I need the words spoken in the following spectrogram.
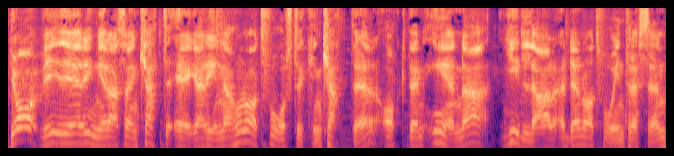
Ja, vi ringer alltså en kattägarinna. Hon har två stycken katter och den ena gillar, den har två intressen.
